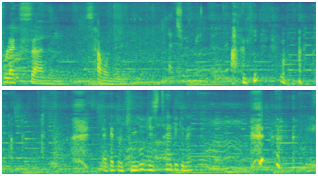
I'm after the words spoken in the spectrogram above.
flex하는 사모님 나 중국인 같아? 아니 약간 좀 중국인 스타일이긴 해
